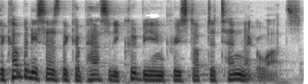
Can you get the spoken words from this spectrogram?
The company says the capacity could be increased up to 10 megawatts.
